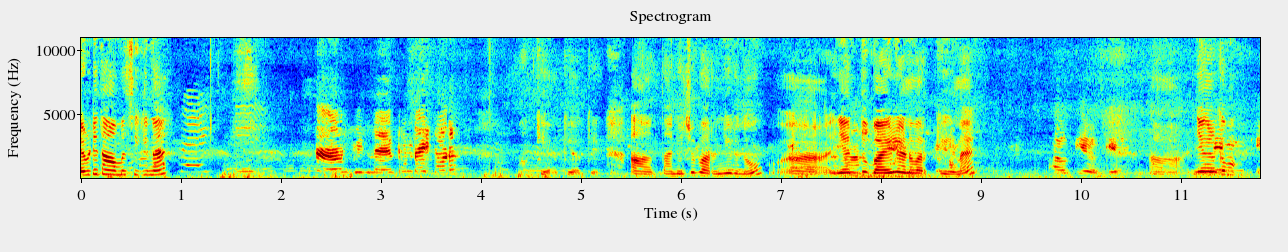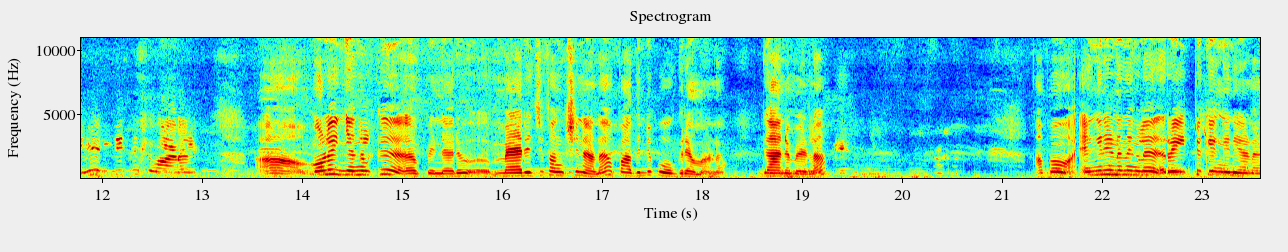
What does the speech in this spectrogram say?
എവിടെ താമസിക്കുന്നേ? പിന്നെ ഓക്കെ ഓക്കെ ഓക്കെ ആ തനുജ് പറഞ്ഞിരുന്നു. ഞാൻ ദുബായിലാണ് വർക്ക് ചെയ്യണേ ആ, ഞങ്ങൾക്ക് ആണ്? മോളെ ഞങ്ങൾക്ക് പിന്നെ ഒരു മാരേജ് ഫംഗ്ഷൻ ആണ്. അപ്പോൾ അതിന്റെ പ്രോഗ്രാമാണ് ഗാനമേള. അപ്പോൾ എങ്ങനെയാണ് നിങ്ങൾ റേറ്റ് ഒക്കെ എങ്ങനെയാണ്?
